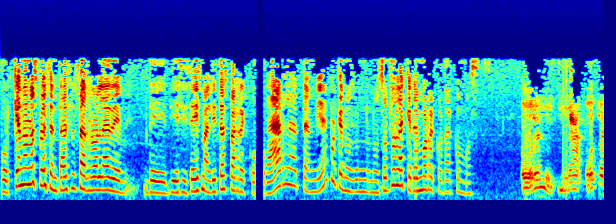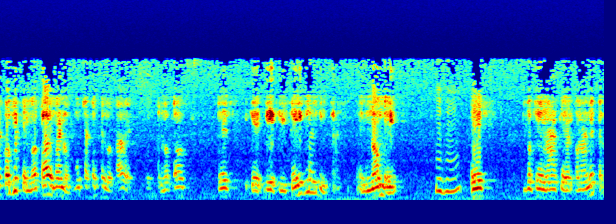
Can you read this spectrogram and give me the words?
¿Por qué no nos presentas esa rola de, de 16 malditas para recordarla también? Porque nosotros la queremos recordar con vos. Órale, mira, otra cosa que no sabes, bueno, mucha gente lo sabe, que no todos, es que 16 malditas, el nombre, es no tiene nada que ver con la letra.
